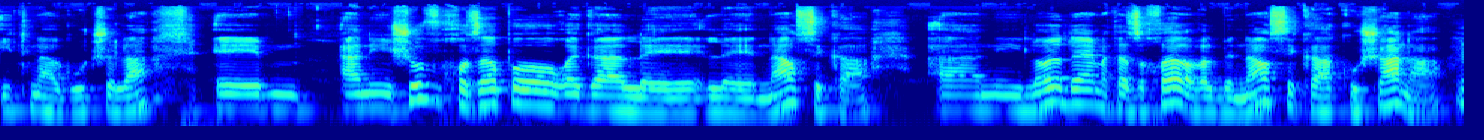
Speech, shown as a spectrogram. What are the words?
ההתנהגות שלה. אני שוב חוזר פה רגע לנאוסיקה. אני לא יודע אם אתה זוכר, אבל בנאוסיקה קושאנה, mm-hmm.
